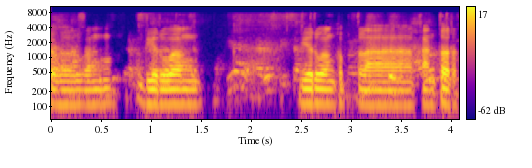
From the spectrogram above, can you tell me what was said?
Ke ruang di ruang di ruang kepala kantor.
